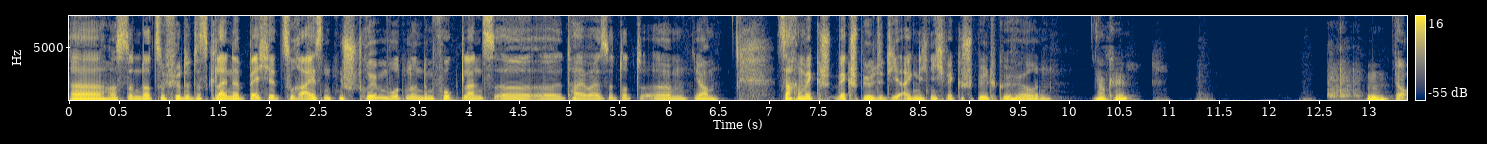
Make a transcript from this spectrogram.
Äh, was dann dazu führte, dass kleine Bäche zu reißenden Strömen wurden und im Vogtlands äh, äh, teilweise dort ähm, ja, Sachen weg, wegspülte, die eigentlich nicht weggespült gehören. Okay. Hm. Ja.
